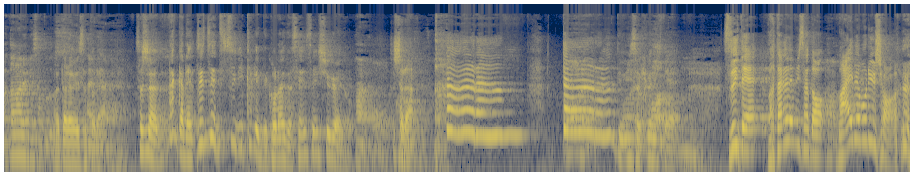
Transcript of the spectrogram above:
渡辺美里です。渡辺美里ね、はいはいはい。そしたらなんかね全然普通にかけてこの間先々週ぐらいの、はい。そしたら「タランタラン」っていうインスト聞こえて。きて、続いて渡辺美里マイレボリューション。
